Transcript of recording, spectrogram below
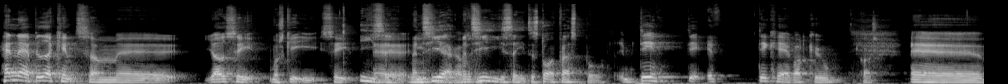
han er bedre kendt som øh, JC, måske IC. IC. øh, man, IC siger, Jacobsen. man siger IC, det står jeg fast på. Jamen, Det, det, det kan jeg godt købe. Godt. Øh,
